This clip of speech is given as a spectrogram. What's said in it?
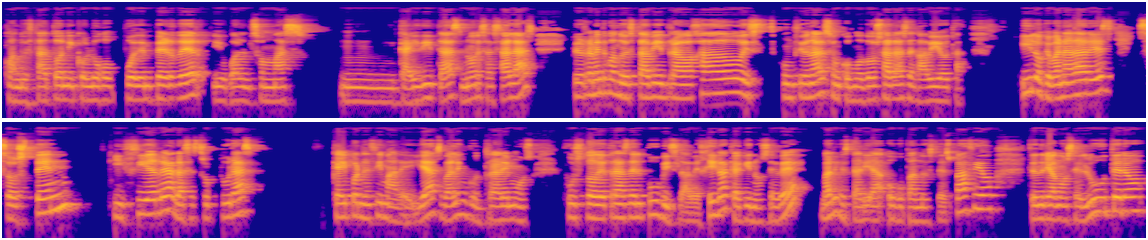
cuando está tónico luego pueden perder, igual son más mm, caíditas, ¿no? Esas alas, pero realmente cuando está bien trabajado, es funcional, son como dos alas de gaviota. Y lo que van a dar es sostén y cierre a las estructuras que hay por encima de ellas, ¿vale? Encontraremos justo detrás del pubis la vejiga, que aquí no se ve, ¿vale? Que estaría ocupando este espacio. Tendríamos el útero,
